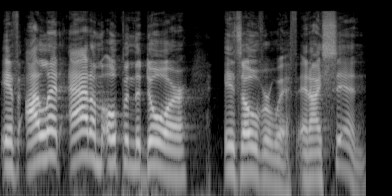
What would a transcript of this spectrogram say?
if I let Adam open the door, it's over with and I sin.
